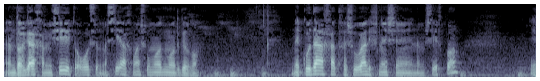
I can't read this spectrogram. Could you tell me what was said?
הדרגה החמישית, אורו של משיח, משהו מאוד מאוד גבוה. נקודה אחת חשובה לפני שנמשיך פה, אה,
